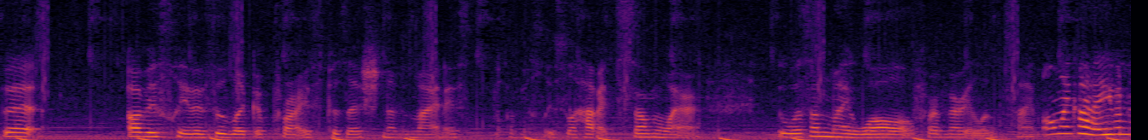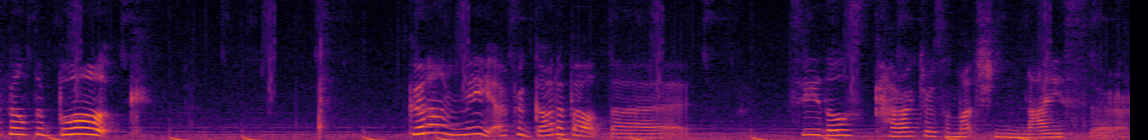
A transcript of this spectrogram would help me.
but obviously this is like a prized possession of mine. I obviously still have it somewhere. It was on my wall for a very long time. Oh my god, I even filled the book! Good on me, I forgot about that. See, those characters are much nicer.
